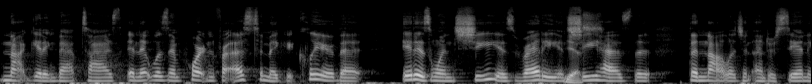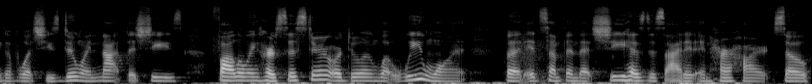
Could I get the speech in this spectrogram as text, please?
not getting baptized, and it was important for us to make it clear that it is when she is ready and Yes. she has the the knowledge and understanding of what she's doing, not that she's following her sister or doing what we want, but it's something that she has decided in her heart. So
